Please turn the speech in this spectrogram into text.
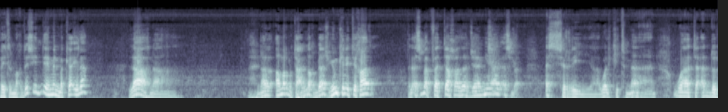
بيت المقدس يديه من مكة إلى لا هنا هنا الأمر متعلق باش يمكن اتخاذ الأسباب. فاتخذ جميع الأسباب. السرية والكتمان وتعدد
